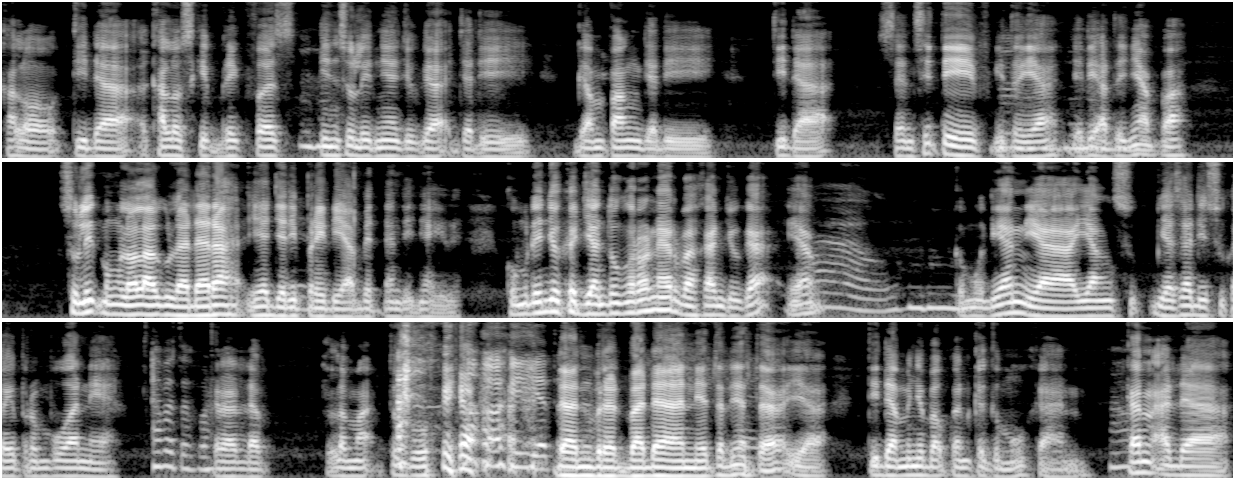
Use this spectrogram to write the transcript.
kalau tidak kalau skip breakfast Mhm. insulinnya juga jadi gampang jadi tidak sensitif gitu ya Mhm, jadi mhm. artinya apa sulit mengelola gula darah ya jadi Iya. prediabetes nantinya gitu kemudian juga ke jantung koroner bahkan juga ya Wow. Mhm. Kemudian ya yang su- biasa disukai perempuan ya Apa tuh terhadap lemak tubuh ya Oh, iya, dan berat badan ya ternyata ya tidak menyebabkan kegemukan. Oh. Kan ada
